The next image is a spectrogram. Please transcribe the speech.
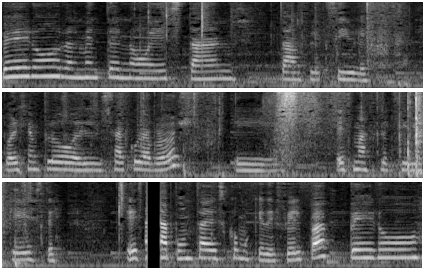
Pero realmente no es tan tan flexible. Por ejemplo el sakura brush eh, es más flexible que este. Esta punta es como que de felpa pero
